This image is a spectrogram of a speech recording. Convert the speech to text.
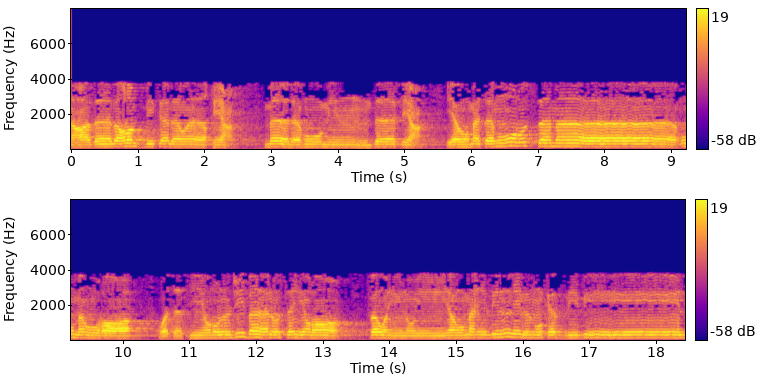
عذاب ربك لواقع. ما له من دافع. يوم تمور السماء مورا وتسير الجبال سيرا. فويل يومئذ للمكذبين.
